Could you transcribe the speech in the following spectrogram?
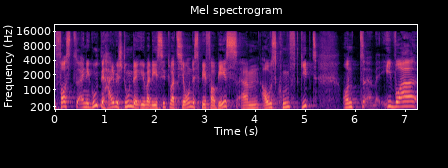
fast eine gute halbe Stunde über die Situation des BVBs ähm, Auskunft gibt. Und äh, ich war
